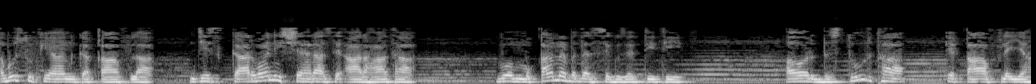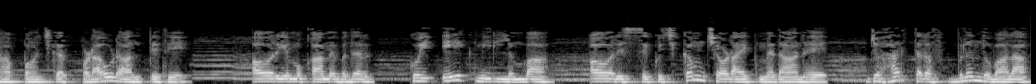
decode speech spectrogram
ابو سفیان کا قافلہ جس کاروانی شہرہ سے آ رہا تھا، وہ مقام بدر سے گزرتی تھی۔ اور دستور تھا کہ قافلے یہاں پہنچ کر پڑاؤ ڈالتے تھے، اور یہ مقام بدر کوئی ایک میل لمبا اور اس سے کچھ کم چوڑا ایک میدان ہے۔ جو ہر طرف بلند و بالا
